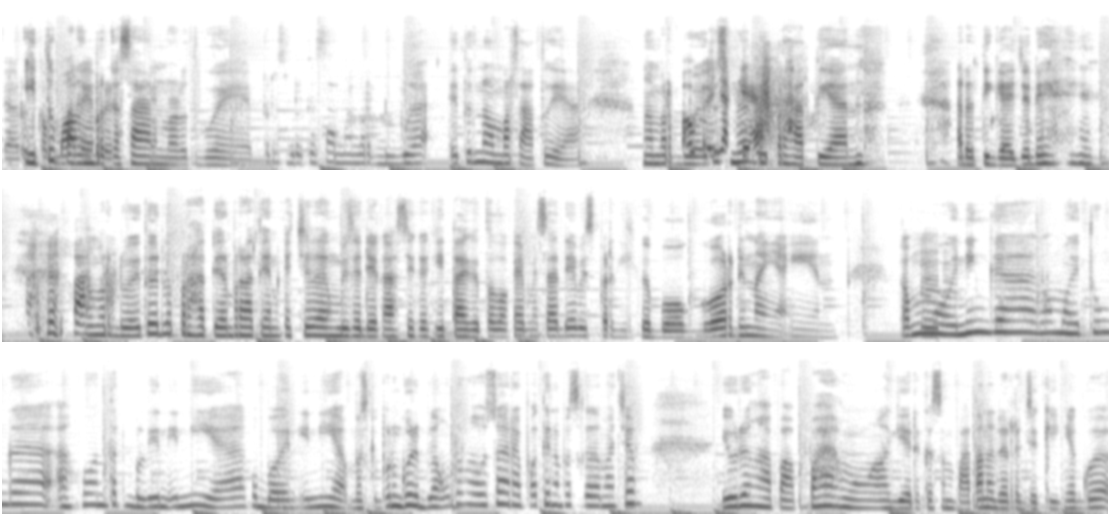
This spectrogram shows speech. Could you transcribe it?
Harus itu paling ya, berkesan berarti. menurut gue. Terus berkesan nomor dua itu nomor satu ya. Nomor Oh, dua itu sebenarnya ya? perhatian. Ada tiga aja deh. Nomor dua itu adalah perhatian-perhatian kecil yang bisa dia kasih ke kita gitu loh. Kayak misalnya dia habis pergi ke Bogor dia nanyain kamu Hmm. mau ini enggak kamu mau itu enggak aku ntar beliin ini ya aku bawain ini ya. Meskipun gue udah bilang udah nggak usah repotin apa segala macam. Ya udah nggak apa-apa. Mau lagi ada kesempatan ada rezekinya gue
